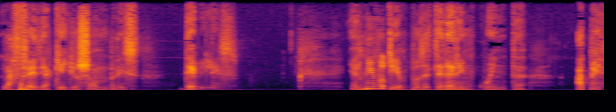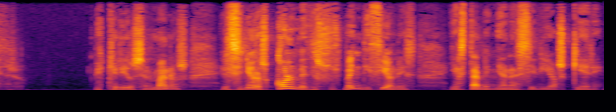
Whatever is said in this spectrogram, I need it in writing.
la fe de aquellos hombres débiles. Y al mismo tiempo de tener en cuenta a Pedro. Mis queridos hermanos, el Señor os colme de sus bendiciones y hasta mañana si Dios quiere.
